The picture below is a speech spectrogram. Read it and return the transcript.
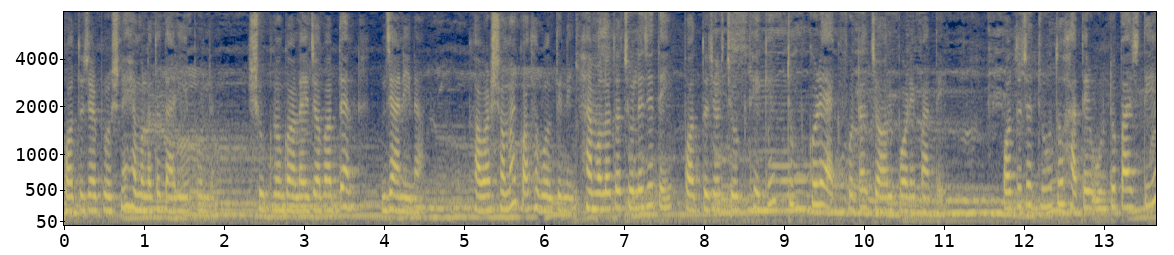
পদ্মজার প্রশ্নে হেমলতা দাঁড়িয়ে পড়লেন। শুকনো গলায় জবাব দেন, জানি না। খাওয়ার সময় কথা বলতে নেই। হেমলতা চলে যেতেই পদ্মজার চোখ থেকে টুপ করে এক ফোঁটা জল পড়ে পাতে। পদ্মজা দ্রুত হাতের উল্টো পাশ দিয়ে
